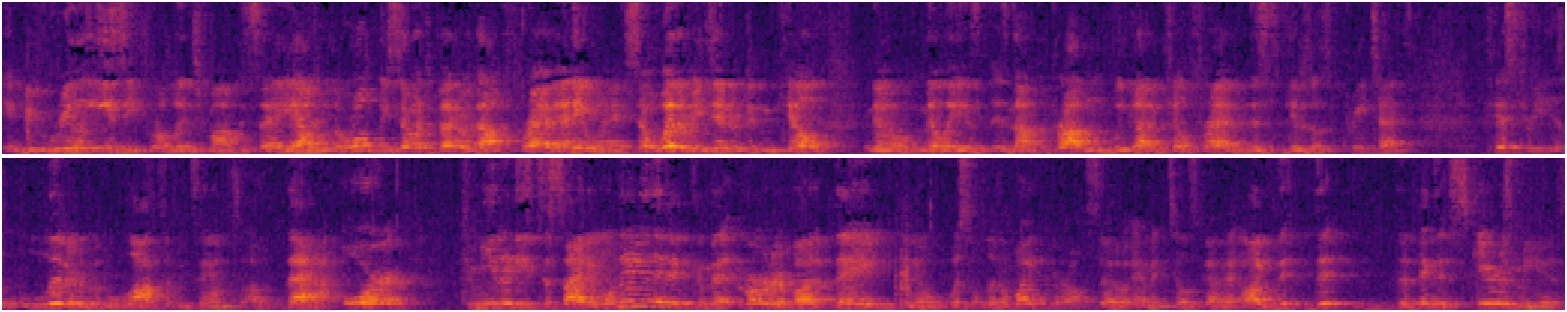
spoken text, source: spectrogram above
it'd be really easy for a lynch mob to say, yeah, well, the world would be so much better without Fred anyway. So whether he did or didn't kill, you know, Millie is, is not the problem. We got to kill Fred, and this gives us pretext. History is littered with lots of examples of that. Or communities deciding, well, maybe they didn't commit murder, but they, you know, whistled at a white girl, so Emmett Till's got it. Like the, the, the thing that scares me is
